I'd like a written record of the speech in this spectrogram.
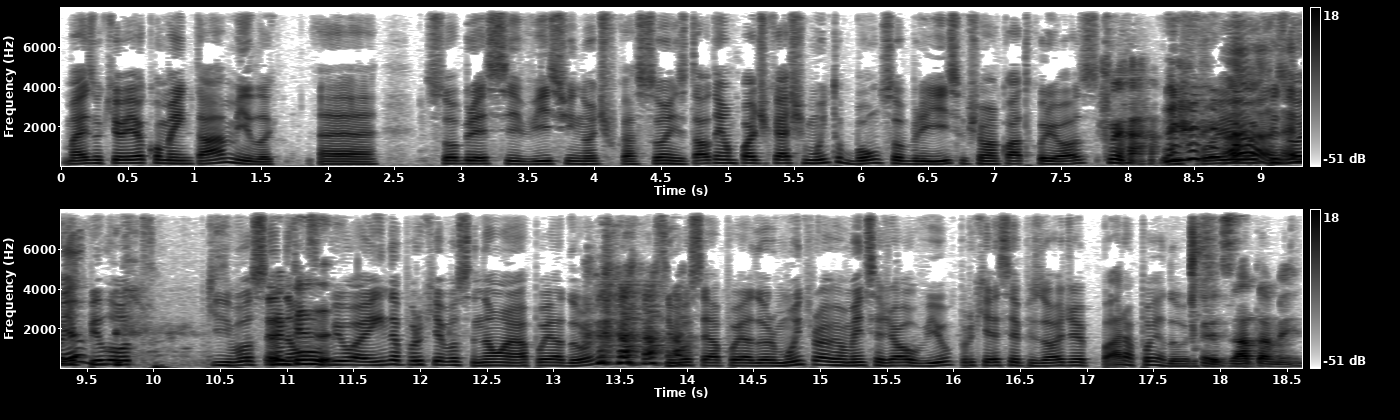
Mas o que eu ia comentar, Mila, é, sobre esse vício em notificações e tal, tem um podcast muito bom sobre isso, que chama Quatro Curiosos. e foi ah, um é episódio piloto que você não ouviu ainda porque você não é apoiador. Se você é apoiador, muito provavelmente você já ouviu, porque esse episódio é para apoiadores. Exatamente.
